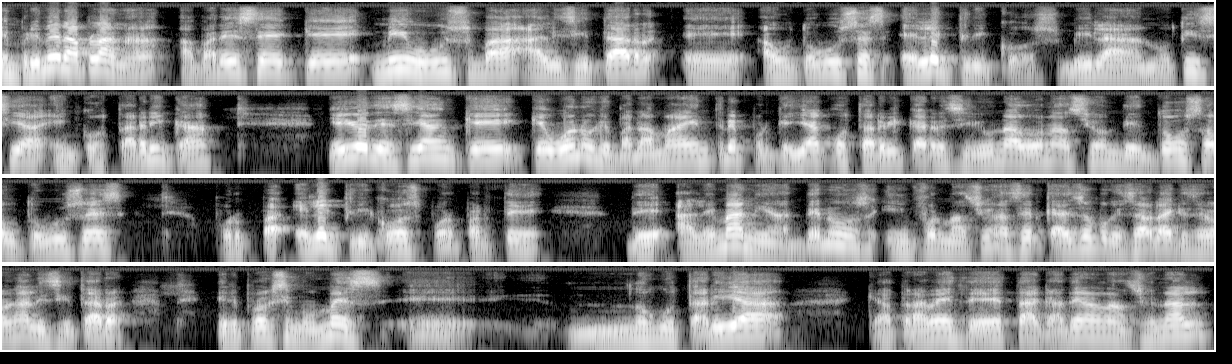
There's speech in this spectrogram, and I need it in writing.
en primera plana aparece que Mibus va a licitar eh, autobuses eléctricos. Vi la noticia en Costa Rica y ellos decían que qué bueno que Panamá entre porque ya Costa Rica recibió una donación de dos autobuses eléctricos por parte de Alemania. Denos información acerca de eso porque se habla que se van a licitar el próximo mes. Eh, nos gustaría que a través de esta cadena nacional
